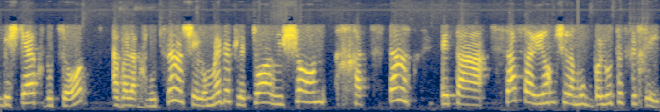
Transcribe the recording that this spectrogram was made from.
בשתי הקבוצות, אבל הקבוצה שלומדת לתואר ראשון חצתה את הסף העליון של המוגבלות השכלית.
